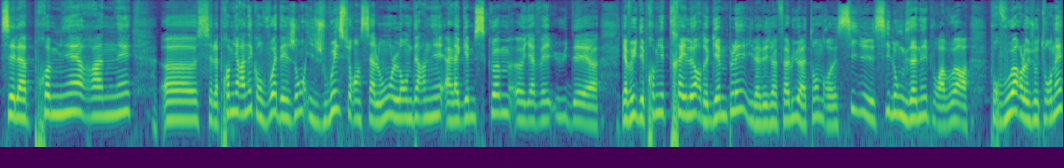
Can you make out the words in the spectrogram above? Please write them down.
C'est la première année, c'est la première année qu'on voit des gens y jouer sur un salon. L'an dernier, à la Gamescom, il y avait eu des, il y avait eu des premiers trailers de gameplay. Il a déjà fallu attendre six, longues années pour avoir pour voir le jeu tourner.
